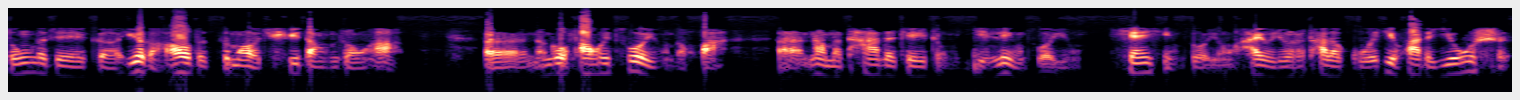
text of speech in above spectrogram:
东的这个粤港澳的自贸区当中啊，呃，能够发挥作用的话，啊，那么它的这种引领作用、先行作用，还有就是它的国际化的优势，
